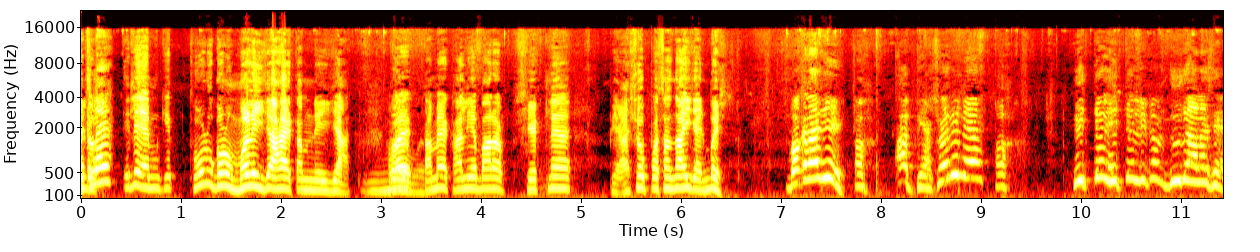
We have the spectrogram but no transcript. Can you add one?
એટલે? એટલે એમ કે થોડું ઘણું મળી જાય તમને યાર હવે તમે ખાલી મારા શેઠને ભેંસો પસંદ આવી જાય બસ. બકરાજી. આ ભેંસોરી ને સિત્તેર સિત્તેર લીટર દૂધ આવે છે.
